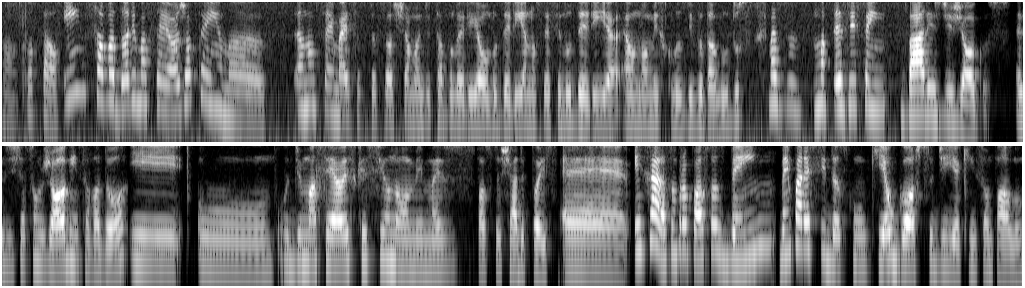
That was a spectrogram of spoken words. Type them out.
Oh, total. Em Salvador e Maceió já tem umas. Eu não sei mais se as pessoas chamam de tabuleiria ou luderia. Não sei se luderia é um nome exclusivo da Ludus. Mas uma... existem bares de jogos. Existe a São Joga em Salvador. E o, o de Maceió eu esqueci o nome, mas posso deixar depois. É... E, cara, são propostas bem, bem parecidas com o que eu gosto de ir aqui em São Paulo.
